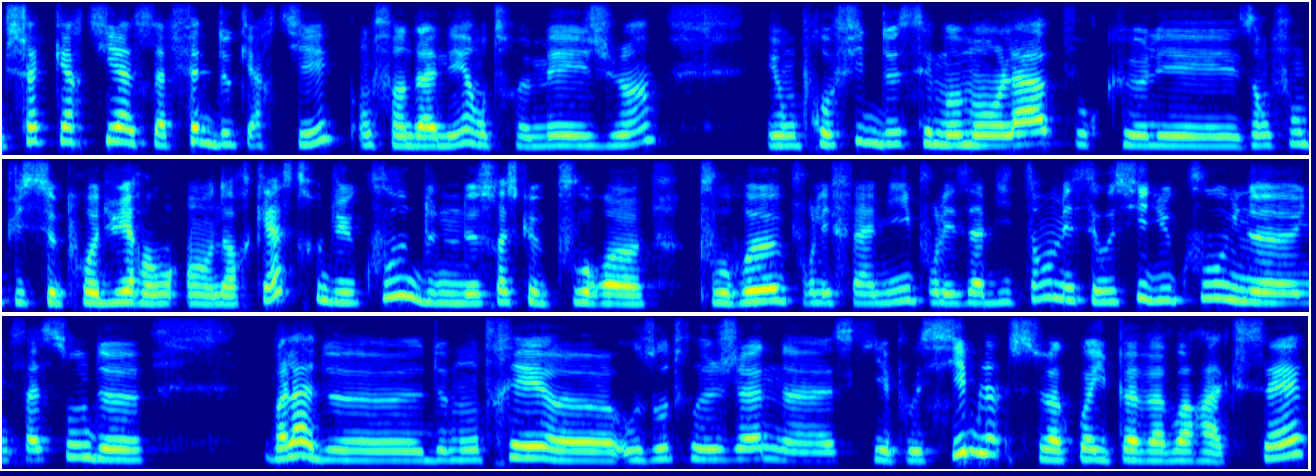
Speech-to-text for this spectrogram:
chaque quartier a sa fête de quartier en fin d'année, entre mai et juin. Et on profite de ces moments-là pour que les enfants puissent se produire en, orchestre, du coup, ne serait-ce que pour, eux, pour les familles, pour les habitants, mais c'est aussi, du coup, une façon de, voilà, de, montrer aux autres jeunes ce qui est possible, ce à quoi ils peuvent avoir accès.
